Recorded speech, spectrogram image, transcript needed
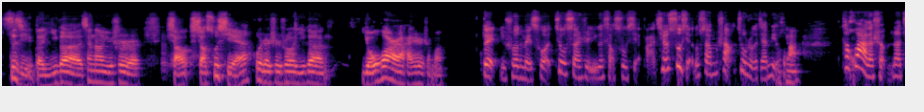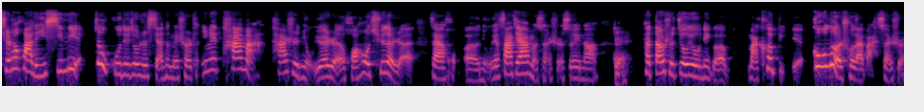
自己的一个，相当于是小小速写，或者是说一个油画啊，还是什么？对你说的没错，就算是一个小速写吧，其实速写都算不上，就是个简笔画。他画的什么呢？其实他画的一系列，就估计就是闲的没事儿。他因为他嘛，他是纽约人，皇后区的人，在呃纽约发家嘛，算是。所以呢，对他当时就用那个马克笔勾勒出来吧，算是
